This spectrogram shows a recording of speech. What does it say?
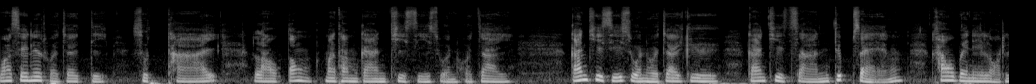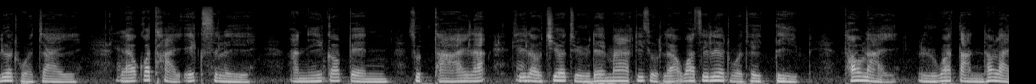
ว่าเส้นเลือดหัวใจตีบสุดท้าย เราต้องมาทำการฉีดสีส่วนหัวใจการฉีดสีส่วนหัวใจคือ การฉีดสารทึบแสงเข้าไปในหลอดเลือดหัวใจค่ะแล้วก็ถ่ายเอ็กซเรย์ อันนี้ก็เป็นสุดท้ายละที่เราเชื่อถือได้มากที่สุดแล้วว่าเส้นเลือดหัวใจตีบเท่าไหร่ หรือว่าตันเท่าไหร่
